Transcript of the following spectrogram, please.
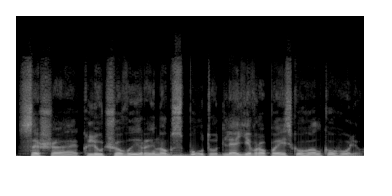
США ключовий ринок збуту для європейського алкоголю.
